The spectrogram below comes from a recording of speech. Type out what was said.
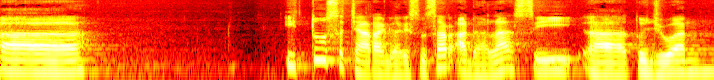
uh, itu secara garis besar adalah si uh, tujuan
